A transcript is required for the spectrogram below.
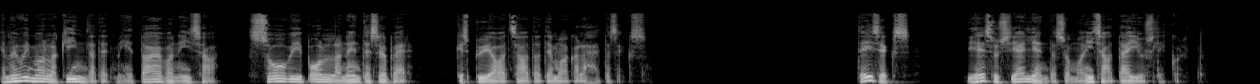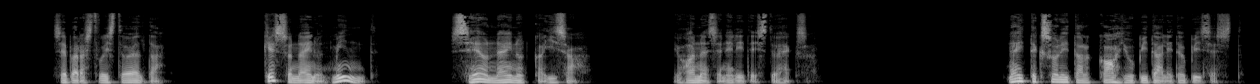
ja me võime olla kindlad, et meie taevane isa soovib olla nende sõber, kes püüavad saada temaga lähedaseks. teiseks Jeesus jäljendas oma isa täiuslikult. seepärast võis ta öelda, kes on näinud mind, see on näinud ka isa. Johannese neliteist üheksa. näiteks oli tal kahju pidalitõbisest.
